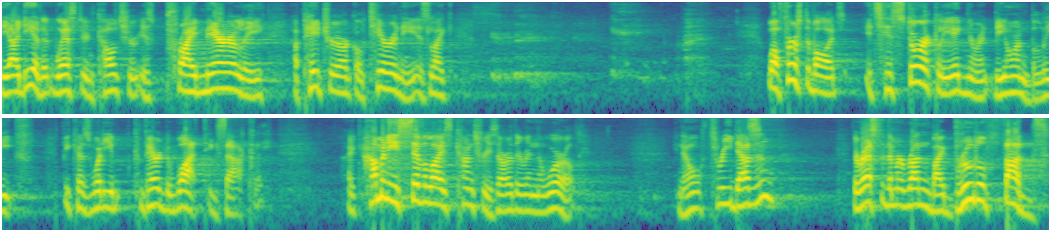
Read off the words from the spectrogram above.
the idea that Western culture is primarily a patriarchal tyranny is like, well, first of all, it's, it's historically ignorant beyond belief because what do you, compared to what exactly? Like, how many civilized countries are there in the world? You know, three dozen? The rest of them are run by brutal thugs,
